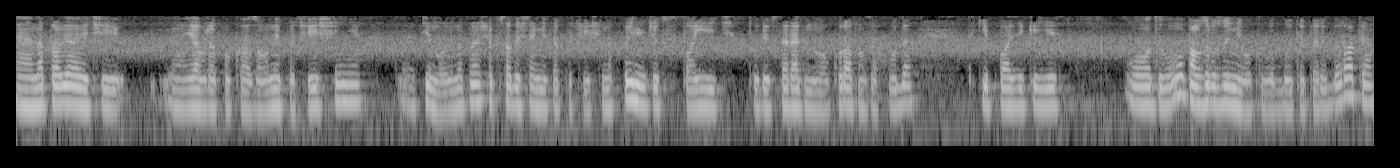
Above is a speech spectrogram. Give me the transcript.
Е, Направляючі, е, я вже показував, вони почищені. Ці нові направляючі посадочне місце почищено. Пильничок стоїть туди всередину, акуратно заходить. Такі пазики є. От, ну, там зрозуміло, коли будете перебирати.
